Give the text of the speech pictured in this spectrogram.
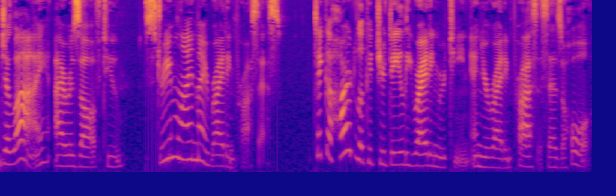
July, I resolved to Streamline my writing process. Take a hard look at your daily writing routine and your writing process as a whole.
